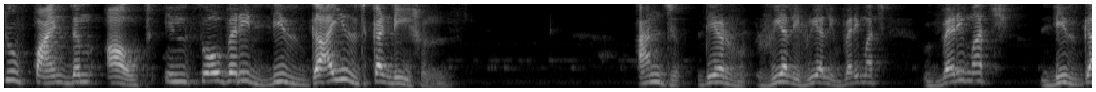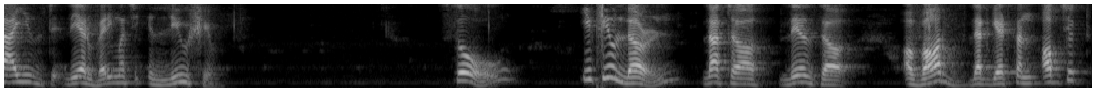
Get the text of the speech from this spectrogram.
to find them out in so very disguised conditions. And they are really really very much very much disguised, they are very much elusive. So, if you learn that uh, there's a, a verb that gets an object,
